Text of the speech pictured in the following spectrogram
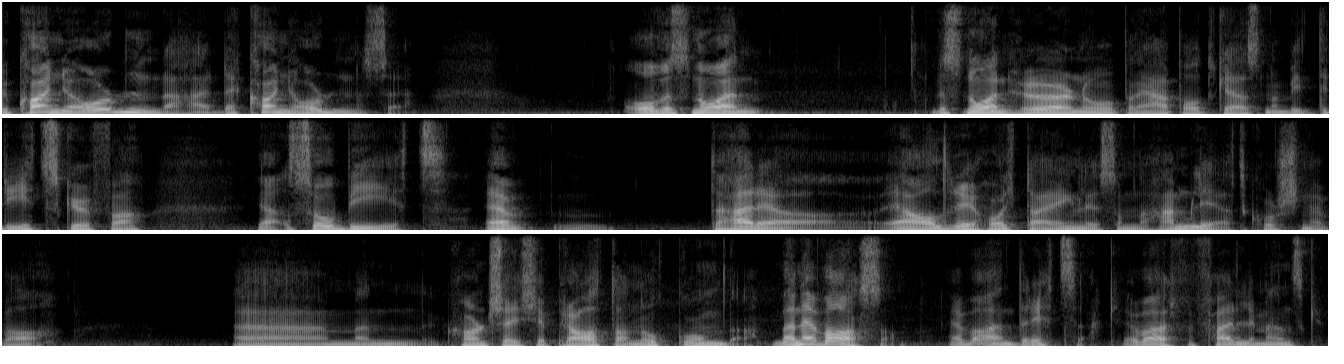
Du kan ordne det her. Det kan ordne seg. Og hvis noen hvis noen hører noe på denne podkasten og blir dritskuffa, ja, so be it. Jeg, det her er, jeg har aldri holdt det egentlig som noe hemmelighet hvordan jeg var. Uh, men kanskje ikke prata nok om det. Men jeg var sånn. Jeg var en drittsekk. Jeg var et forferdelig menneske.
